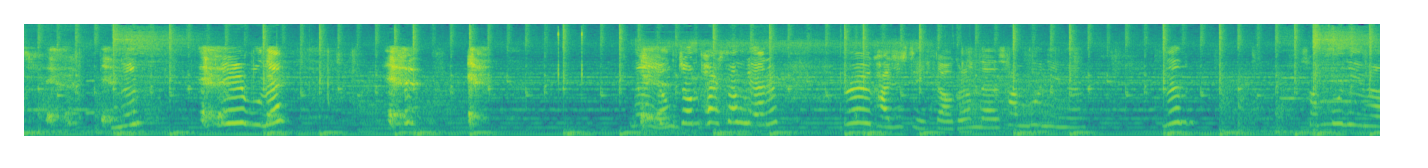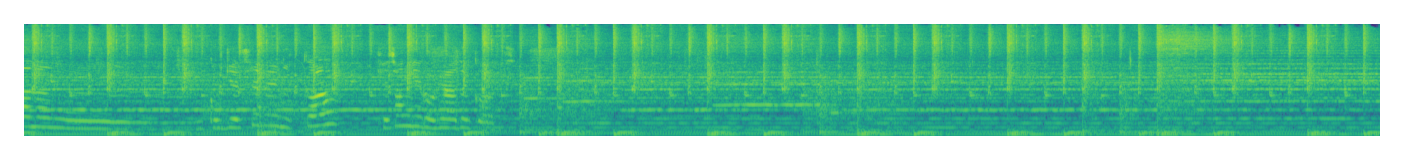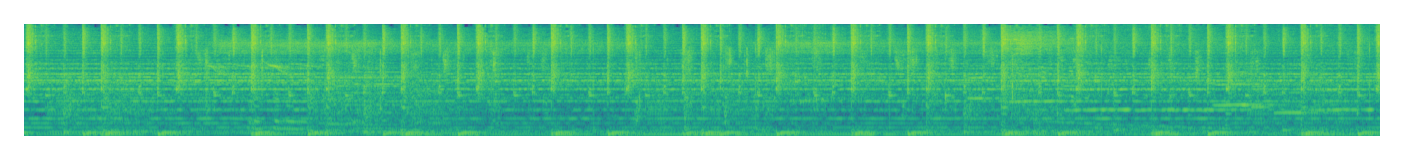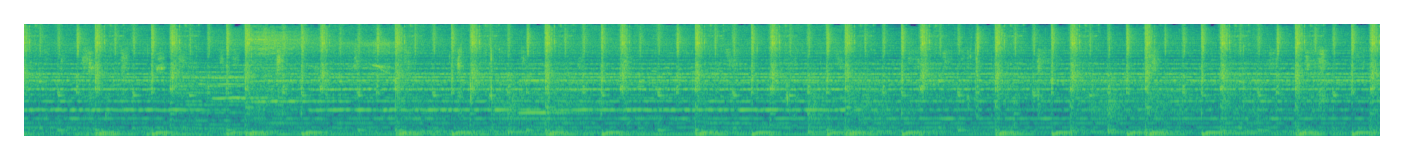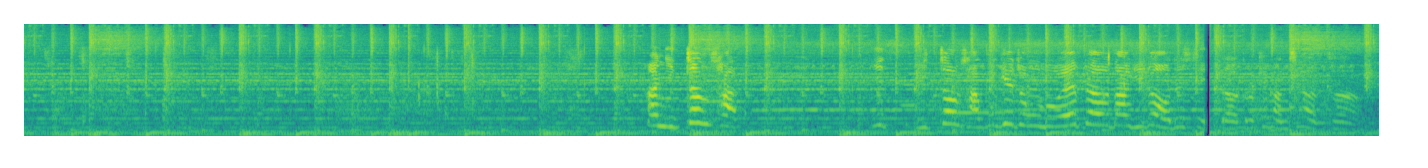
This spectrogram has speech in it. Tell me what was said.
가질 수 있다. 그런데 3분이면은 3분이면은 거기에 3배니까 계산기로 해야 될 것 같아. 한 2.4 2.49개 정도의 뼈다귀를 얻을 수 있다. 그렇게 많지가 않다.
